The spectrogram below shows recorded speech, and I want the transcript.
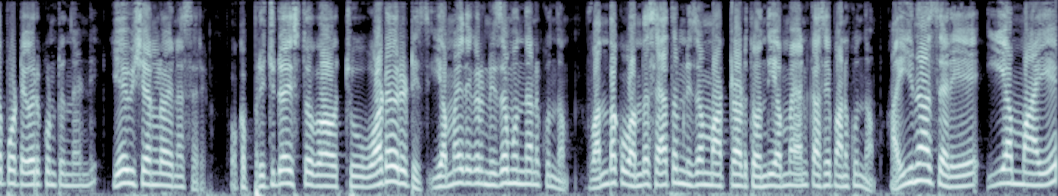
సపోర్ట్ ఎవరికి ఉంటుందండి? ఏ విషయంలో అయినా సరే. ఒక ప్రిజుడైస్తో కావచ్చు వాట్ ఎవర్ ఇట్ ఈస్ ఈ అమ్మాయి దగ్గర నిజం ఉందనుకుందాం వందకు వంద శాతం నిజం మాట్లాడుతోంది ఈ అమ్మాయి అని కాసేపు అనుకుందాం. అయినా సరే ఈ అమ్మాయే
